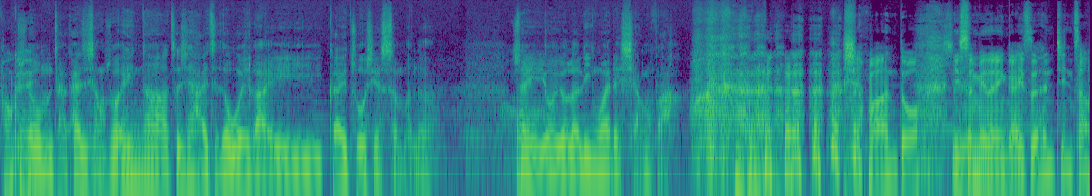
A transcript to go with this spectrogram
，OK，所以我们才开始想说，哎、欸，那这些孩子的未来该做些什么呢？所以又有了另外的想法，想法很多。你身边的人应该一直很紧张，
